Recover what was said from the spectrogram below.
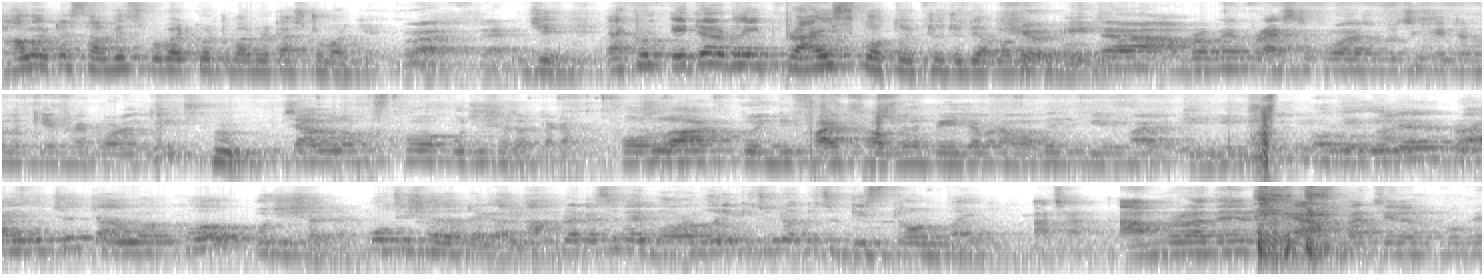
ভালো একটা সার্ভিস প্রোভাইড করতে পারবেন কাস্টমারকে জি এখন এটার ভাই প্রাইস কত একটু যদি আমাদের এটা আমরা ভাই প্রাইসটা প্রোভাইড করছি যেটা হলো কে ফাইভ মডেলটি চার লক্ষ পঁচিশ হাজার টাকা। Four lakh twenty five thousand পেয়ে যাবেন আমাদের কে ফাইভ এইটিন ওকে এটার প্রাইস হচ্ছে চার লক্ষ পঁচিশ হাজার পঁচিশ হাজার টাকা। আপনার কাছে ভাই বরাবরই কিছুটা কিছু ডিসকাউন্ট পাই। আচ্ছা আমাদের আপনার চ্যানেল পক্ষে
